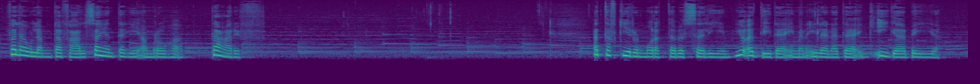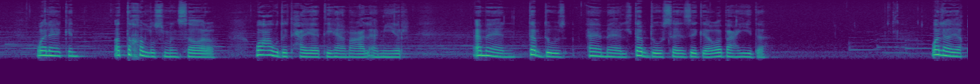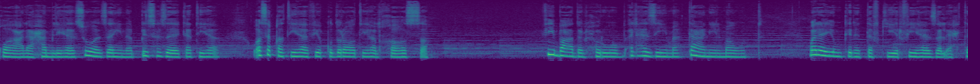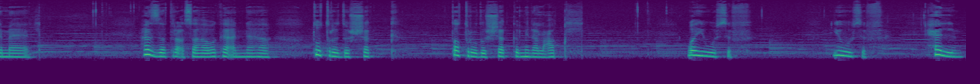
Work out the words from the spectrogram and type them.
فلو لم تفعل سينتهي أمرها. تعرف. التفكير المرتب السليم يؤدي دائما إلى نتائج إيجابية. ولكن التخلص من سارة وعودة حياتها مع الأمير أمان تبدو آمال تبدو ساذجة وبعيدة. ولا يقوى على حملها سوى زينب بسذاجتها وثقتها في قدراتها الخاصة. في بعض الحروب الهزيمة تعني الموت ولا يمكن التفكير في هذا الاحتمال. هزت رأسها وكأنها تطرد الشك تطرد الشك من العقل. ويوسف يوسف حلم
